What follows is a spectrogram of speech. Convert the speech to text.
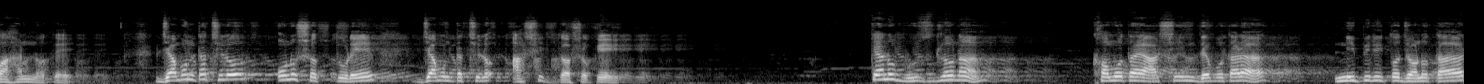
বাহান্নতে, যেমনটা ছিল উনসত্তরে যেমনটা ছিল আশির দশকে। কেন বুঝলো না? ক্ষমতায় আসীন দেবতারা নিপীড়িত জনতার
